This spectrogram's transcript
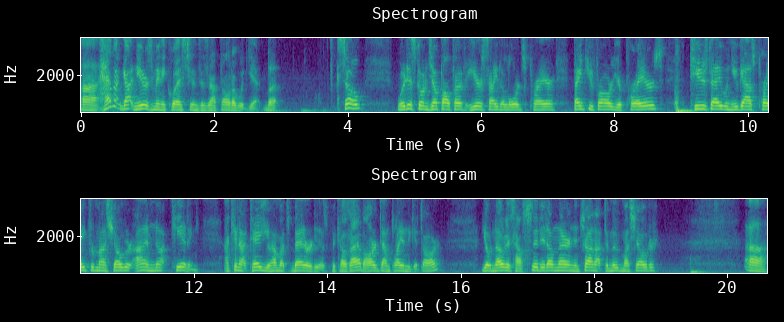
Uh, haven't got near as many questions as I thought I would get, but so we're just going to jump off of here, say the Lord's Prayer. Thank you for all your prayers. Tuesday, when you guys prayed for my shoulder, I am not kidding. I cannot tell you how much better it is because I have a hard time playing the guitar. You'll notice how sit it on there and then try not to move my shoulder. Uh,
